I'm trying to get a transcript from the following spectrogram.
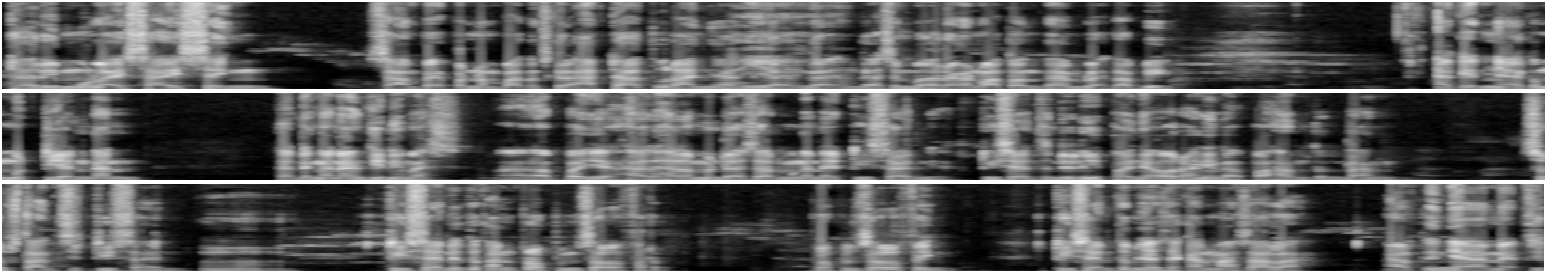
dari mulai sizing sampai penempatan segala ada aturannya. Iya, Nggak- nggak nggak sembarangan waton template, tapi akhirnya kemudian kan kadang-kadang gini mas, apa ya hal-hal mendasar mengenai desain ya. Desain sendiri banyak orang yang nggak paham tentang substansi desain. Hmm. Desain itu kan problem solver, problem solving. Desain itu menyelesaikan masalah. Artinya nek di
